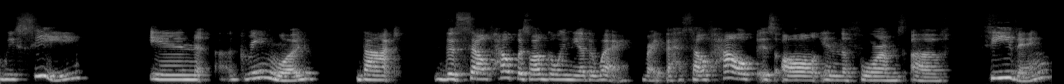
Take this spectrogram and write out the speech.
we see in uh, Greenwood that the self help is all going the other way, right? The self help is all in the forms of thieving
